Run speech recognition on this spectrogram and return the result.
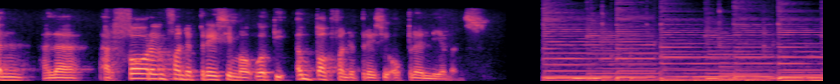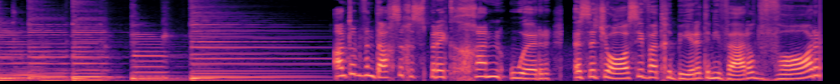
in hulle ervaring van depressie maar ook die impak van depressie op hulle lewens. Anton vandag se gesprek gaan oor 'n situasie wat gebeur het in die wêreld waar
